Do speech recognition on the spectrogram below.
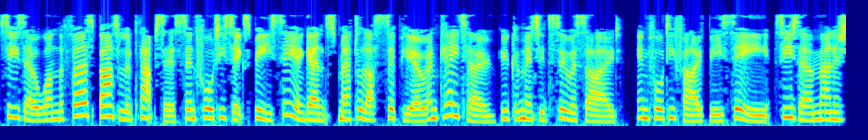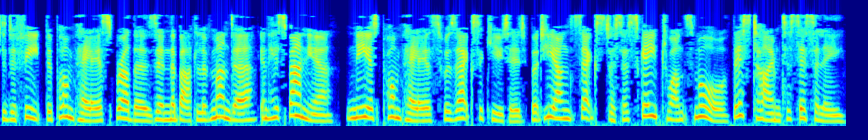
Caesar won the first battle at Thapsus in 46 BC against Metellus Scipio and Cato, who committed suicide. In 45 BC, Caesar managed to defeat the Pompeius brothers in the Battle of Munda, in Hispania. Gnaeus Pompeius was executed, but young Sextus escaped once more, this time to Sicily.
